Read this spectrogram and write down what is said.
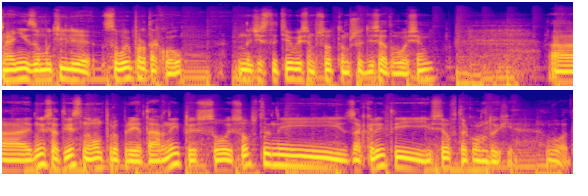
Они замутили свой протокол на частоте 868. А, ну и, соответственно, он проприетарный, то есть свой собственный, закрытый и все в таком духе. Вот.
